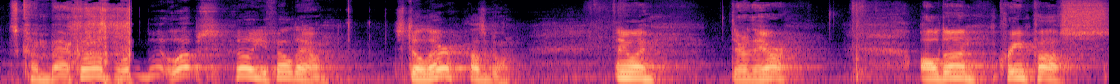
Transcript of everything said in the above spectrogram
Let's come back up a little bit. Whoops, oh, you fell down. Still there? How's it going? Anyway, there they are. All done, cream puffs.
